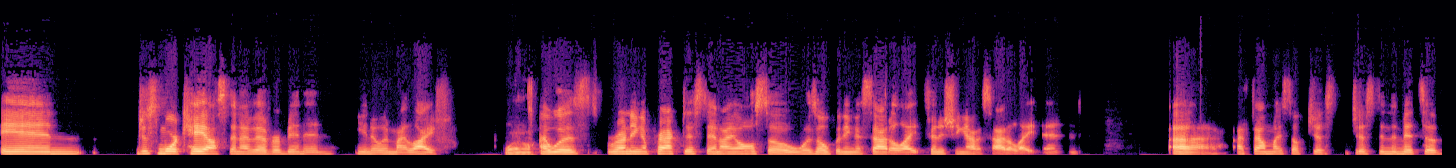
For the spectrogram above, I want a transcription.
in just more chaos than i've ever been in you know in my life Wow. I was running a practice and I also was opening a satellite, finishing out a satellite. And uh, I found myself just, just in the midst of,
